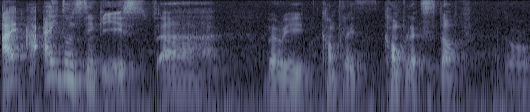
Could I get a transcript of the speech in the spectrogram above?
I, I don't think it's uh, very complex complex stuff at all.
